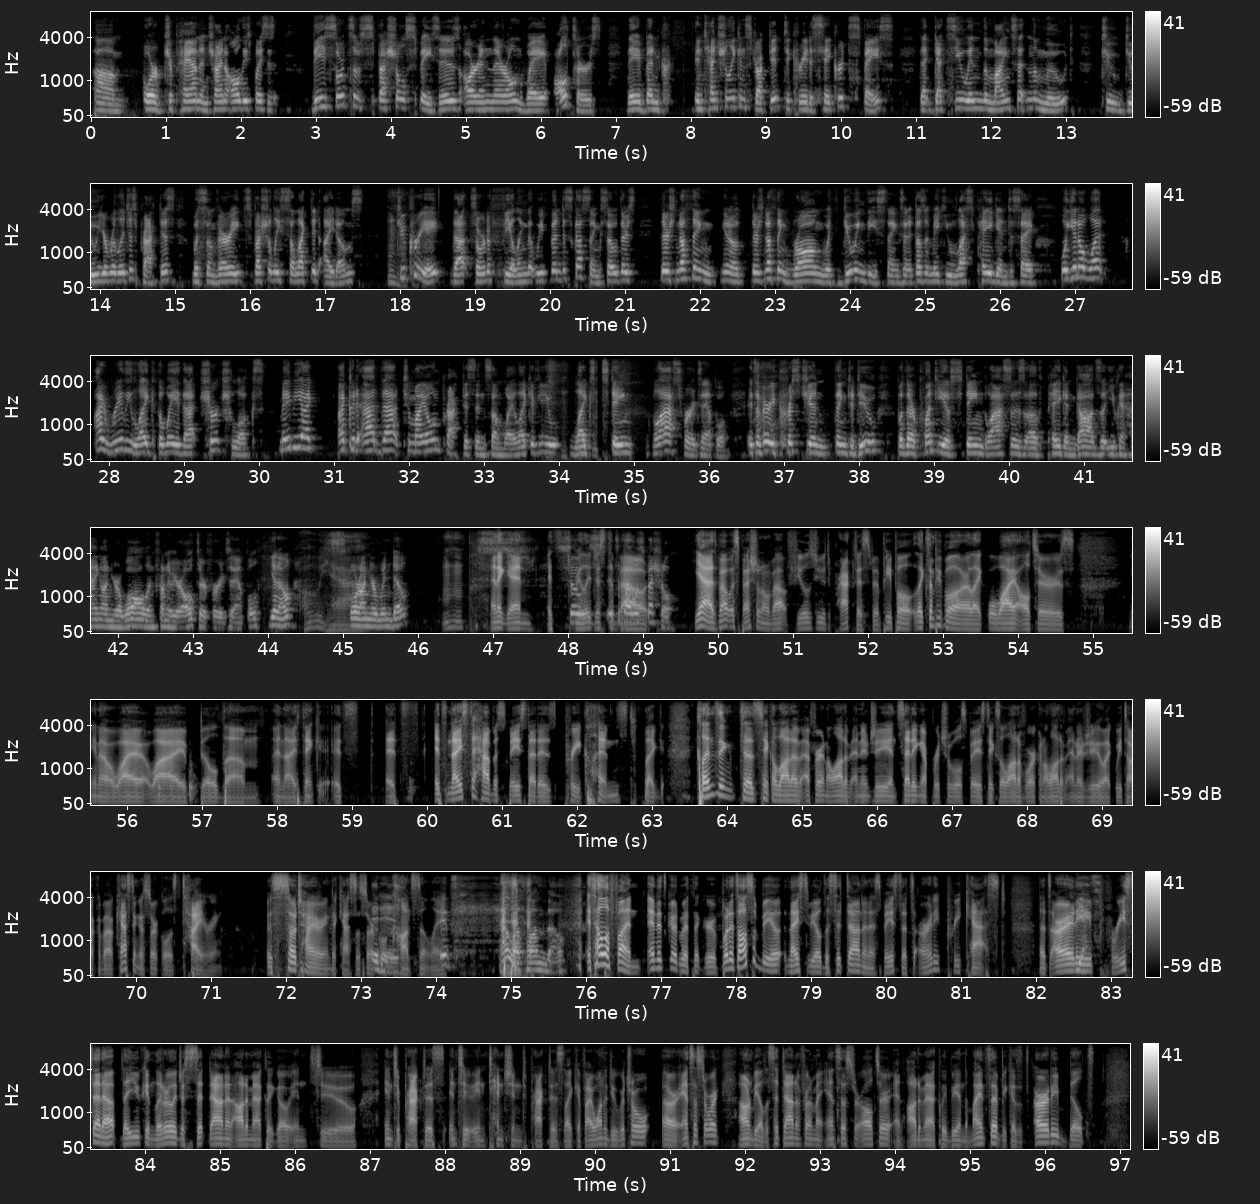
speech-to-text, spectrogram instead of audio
um, or japan and china all these places. These sorts of special spaces are in their own way altars. They have been intentionally constructed to create a sacred space that gets you in the mindset and the mood to do your religious practice with some very specially selected items Mhm. to create that sort of feeling that we've been discussing. So there's there's nothing, you know, there's nothing wrong with doing these things and it doesn't make you less pagan to say, "Well, you know what? I really like the way that church looks. Maybe I I could add that to my own practice in some way. Like if you like stained glass, for example. It's a very Christian thing to do, but there are plenty of stained glasses of pagan gods that you can hang on your wall in front of your altar, for example, you know, Oh yeah. or on your window. hmm And again, it's So really just it's about what's special. yeah, it's about what's special and about fuels you to practice. But people like some people are like, well, why altars? You know, why why build them? And I think it's it's it's nice to have a space that is pre-cleansed. Like cleansing does take a lot of effort and a lot of energy, and setting up ritual space takes a lot of work and a lot of energy. Like we talk about, casting a circle is tiring. It's so tiring to cast a circle is. constantly. It's hella fun though. it's hella fun and it's good with the group, but it's also be nice to be able to sit down in a space that's already pre-cast, that's already Yes. pre-set up, that you can literally just sit down and automatically go into into practice, into intentioned practice. Like if I want to do ritual or ancestor work, I want to be able to sit down in front of my ancestor altar and automatically be in the mindset because it's already built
